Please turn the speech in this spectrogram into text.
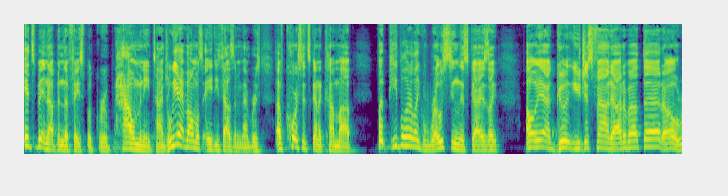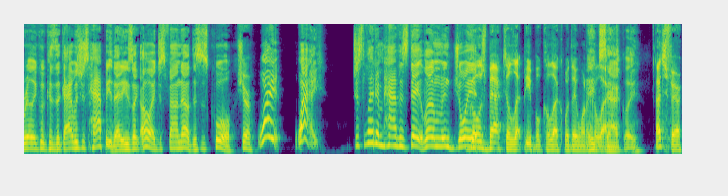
It's been up in the Facebook group how many times? We have almost 80,000 members. Of course it's going to come up, but people are like roasting this guy. Is like, "Oh yeah, good. You just found out about that? Oh, really cool." Cuz the guy was just happy that he was like, "Oh, I just found out. This is cool." Sure. Why? Why? Just let him have his day. Let him enjoy it. Goes back to let people collect what they want to collect. Exactly. That's fair.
